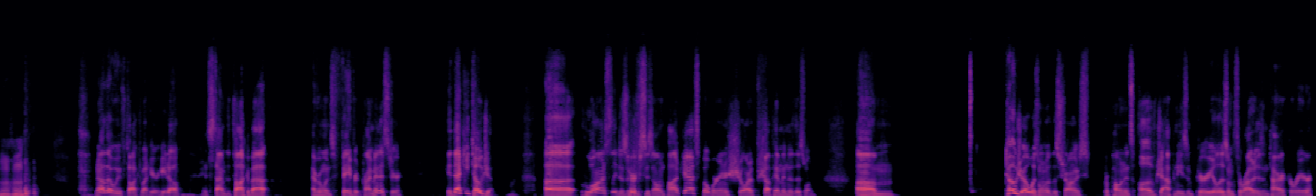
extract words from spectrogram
hmm Now that we've talked about Hirohito, it's time to talk about everyone's favorite prime minister, Hideki Tojo, uh, who honestly deserves his own podcast, but we're going to shove him into this one. Um, Tojo was one of the strongest proponents of Japanese imperialism throughout his entire career.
